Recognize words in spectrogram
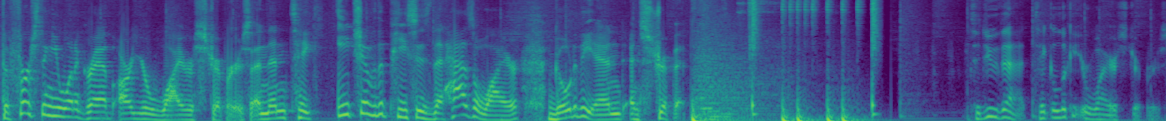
The first thing you want to grab are your wire strippers, and then take each of the pieces that has a wire, go to the end, and strip it. To do that, take a look at your wire strippers.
